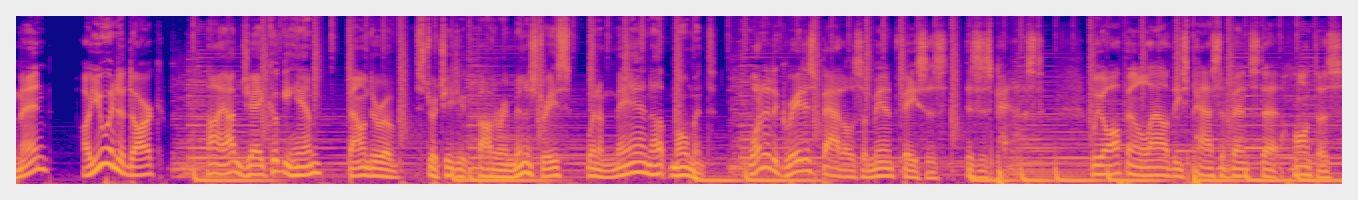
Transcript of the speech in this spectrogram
Men, are you in the dark? Hi, I'm Jay Cookingham, founder of Strategic Fathering Ministries, when a man up moment. One of the greatest battles a man faces is his past. We often allow these past events that haunt us,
